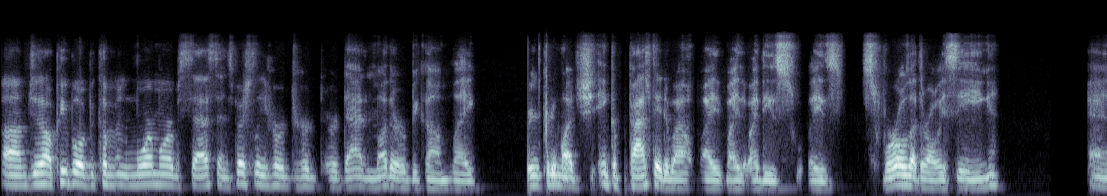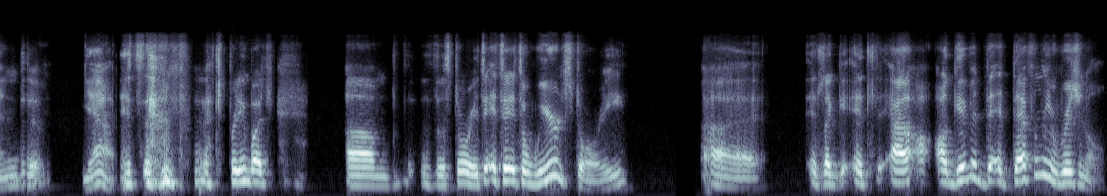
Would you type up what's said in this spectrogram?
um, just how people are becoming more and more obsessed, and especially her her her dad and mother become like pretty much incapacitated by by by, by these these swirls that they're always seeing, and uh, yeah, it's that's pretty much um, the story. It's it's it's a weird story. Uh, it's like it's I'll, I'll give it it's definitely original.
